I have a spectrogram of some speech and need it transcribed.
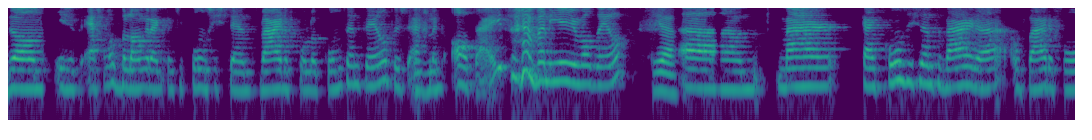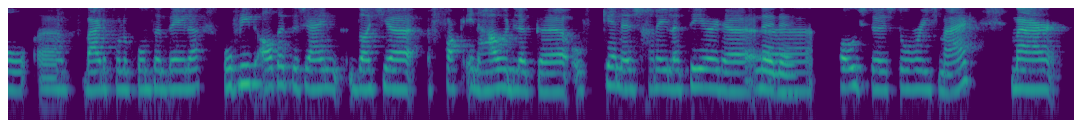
dan is het echt wel belangrijk dat je consistent waardevolle content deelt. Dus eigenlijk mhm. altijd, wanneer je wat deelt. Ja. Ehm, maar kijk, consistente waarde of waardevol, uh, waardevolle content delen hoeft niet altijd te zijn dat je vakinhoudelijke of kennisgerelateerde nee, nee. Uh, posten, stories maakt. Maar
